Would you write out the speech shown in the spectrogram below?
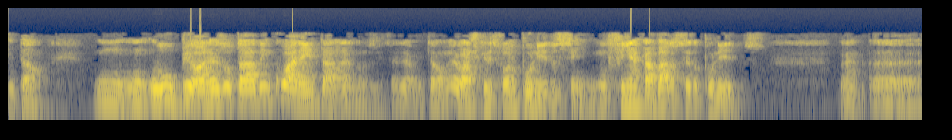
Então, um, um, o pior resultado em 40 anos, entendeu? Então eu acho que eles foram punidos sim. No fim acabaram sendo punidos. Né? Uh,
